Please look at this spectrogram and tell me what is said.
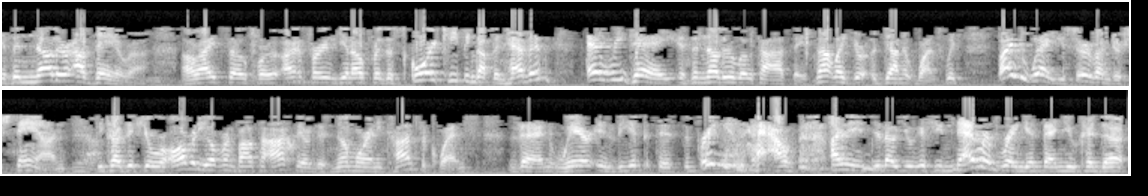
is another avera. All right, so for uh, for you know for the score keeping up in heaven, every day is another lo ta'aseh. It's not like you're done at once. Which, by the way, you sort of understand yeah. because if you were already over in val ta'acher, there's no more any consequence. Then where is the impetus to bring it now? I mean, you know, you, if you never bring it, then you could, uh,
